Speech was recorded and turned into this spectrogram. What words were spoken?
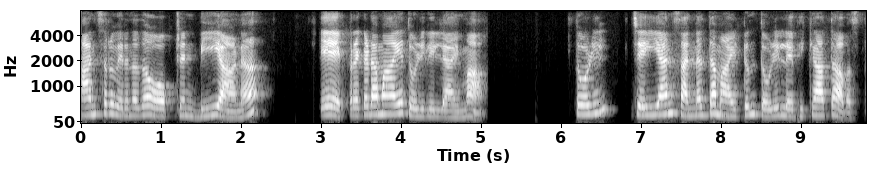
ആൻസർ വരുന്നത് ഓപ്ഷൻ ബി ആണ്. എ പ്രകടമായ തൊഴിലില്ലായ്മ. തൊഴിൽ ചെയ്യാൻ സന്നദ്ധമായിട്ടും തൊഴിൽ ലഭിക്കാത്ത അവസ്ഥ.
